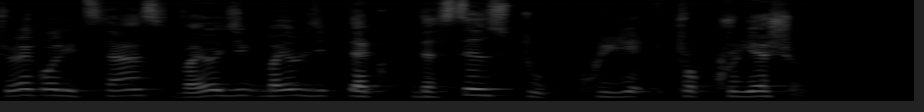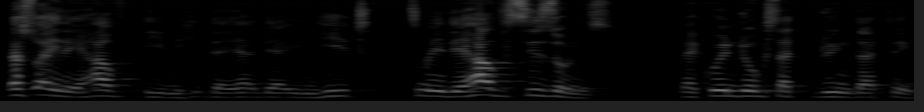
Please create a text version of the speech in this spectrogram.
should i call it science biology biology? Like the sense to create procreation. That's why they have in they are, they are in heat. I mean they have seasons. Like when dogs start doing that thing.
